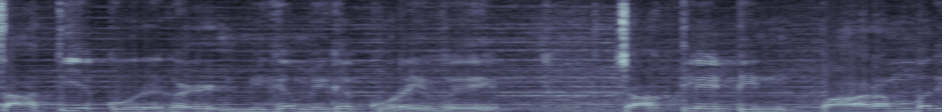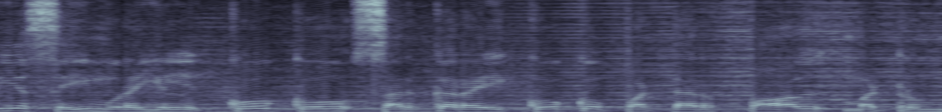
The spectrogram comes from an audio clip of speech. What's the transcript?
சாத்தியக்கூறுகள் மிக மிக குறைவு. சாக்லேட்டின் பாரம்பரிய செய்முறையில் கோகோ சர்க்கரை கோகோ பட்டர் பால் மற்றும்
